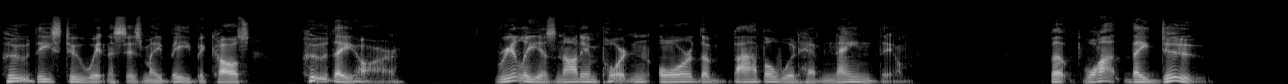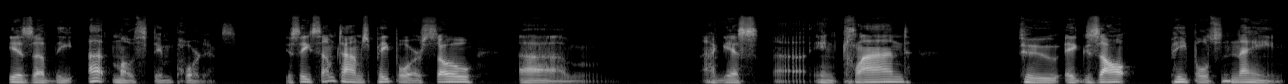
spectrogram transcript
who these two witnesses may be because who they are really is not important or the Bible would have named them. But what they do is of the utmost importance. You see, sometimes people are so, um, I guess, uh, inclined to exalt people's name.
